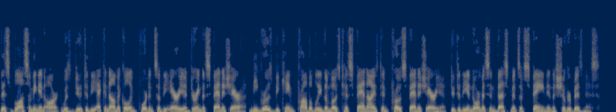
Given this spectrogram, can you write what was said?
This blossoming in art was due to the economical importance of the area during the Spanish era. Negros became probably the most Hispanized and pro-Spanish area, due to the enormous investments of Spain in the sugar business.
